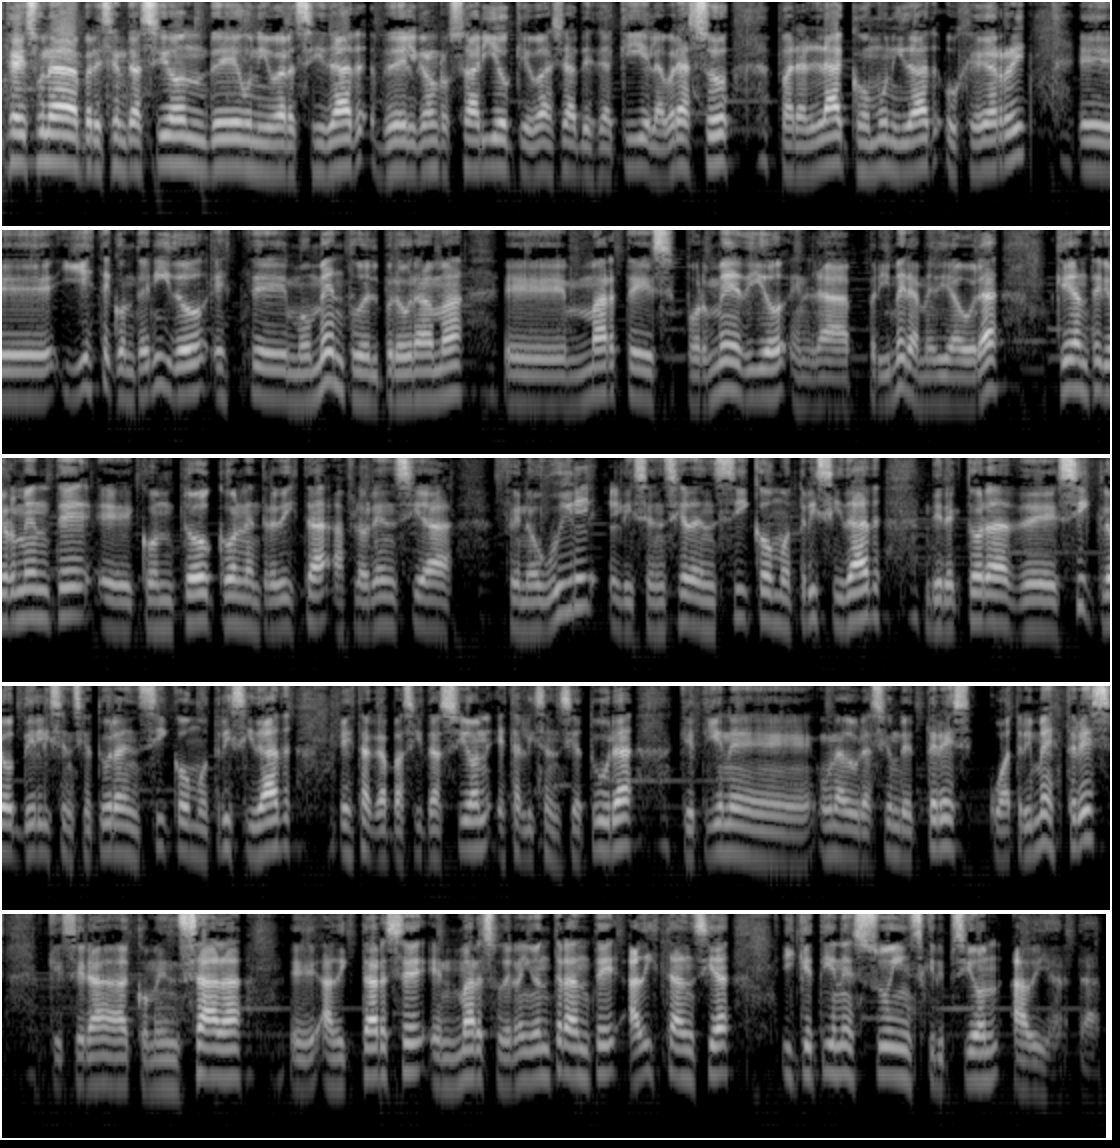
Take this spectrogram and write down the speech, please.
Esta es una presentación de Universidad del Gran Rosario que vaya desde aquí el abrazo para la comunidad UGR eh, y este contenido, este momento del programa, eh, martes por medio en la primera media hora, que anteriormente eh, contó con la entrevista a Florencia Fenowil, licenciada en psicomotricidad, directora de ciclo de licenciatura en psicomotricidad. Esta capacitación, esta licenciatura que tiene una duración de tres cuatrimestres, que será comenzada eh, a dictarse en marzo del año entrante a distancia y que tiene su inscripción abierta.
